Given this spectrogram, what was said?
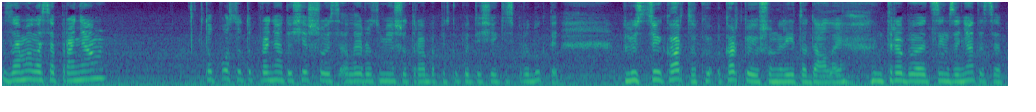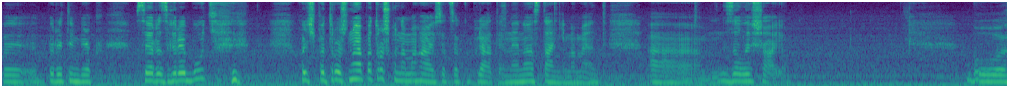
Займалася пранням. То посуд, то прання, то ще щось, але розумію, що треба підкупити ще якісь продукти. Плюс цією карток- карткою, що на літо дали, треба цим зайнятися перед тим, як все розгребуть. Хоч потрошку, ну я потрошку намагаюся це купляти, не на останній момент а, залишаю. Бо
